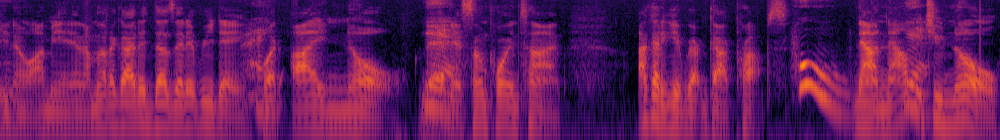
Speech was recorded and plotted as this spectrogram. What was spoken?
You know, I mean, and I'm not a guy that does that every day, Mm-hmm. Right. but I know that Yeah. at some point in time, I got to give God props. Now, now that you know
